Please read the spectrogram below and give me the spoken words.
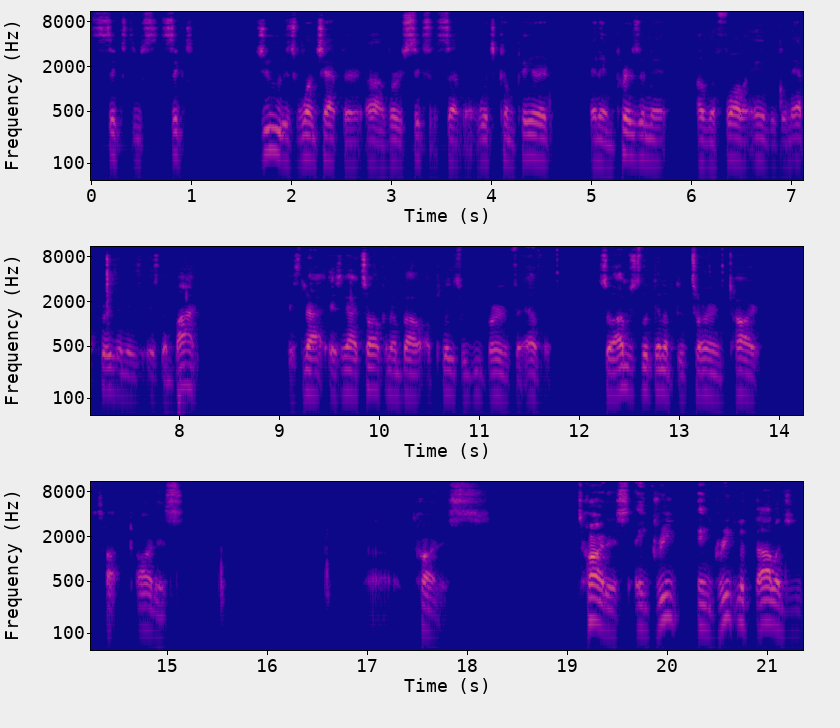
six through six. Jude is one chapter, uh, verse six and seven, which compared an imprisonment of the fallen angels, and that prison is, is the body. It's not. It's not talking about a place where you burn forever. So I'm just looking up the term tart, Tartarus. Uh, Tartarus. Tartarus. A Greek in Greek mythology,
